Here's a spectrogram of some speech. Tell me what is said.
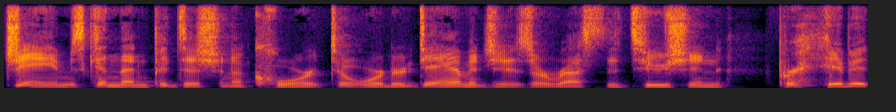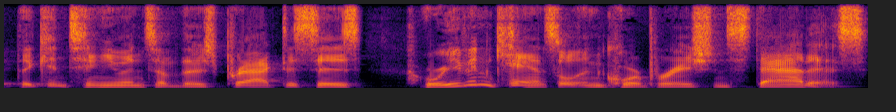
James can then petition a court to order damages or restitution, prohibit the continuance of those practices, or even cancel incorporation status.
